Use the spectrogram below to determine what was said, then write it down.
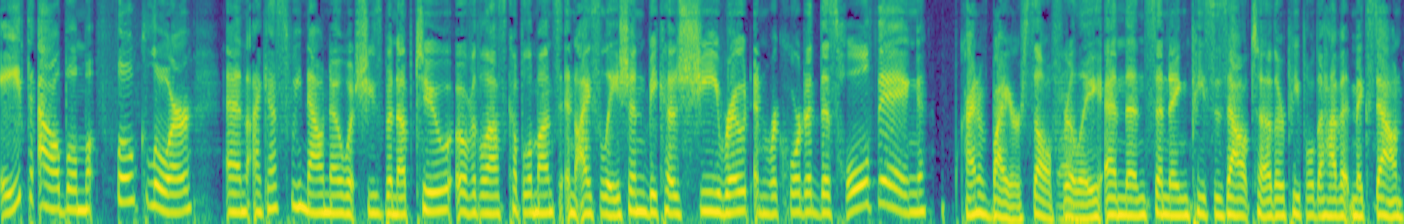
eighth album, Folklore. And I guess we now know what she's been up to over the last couple of months in isolation because she wrote and recorded this whole thing kind of by herself, really, and then sending pieces out to other people to have it mixed down.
